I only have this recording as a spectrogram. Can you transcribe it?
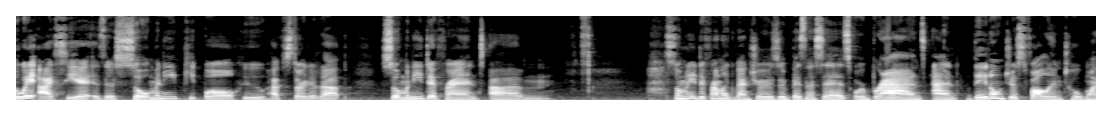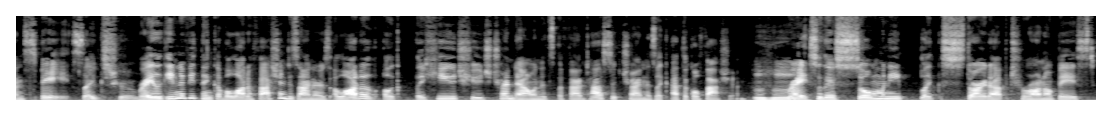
the way I see it is there's so many people who have started up so many different um, so many different like ventures or businesses or brands and they don't just fall into one space. Like It's true. right? Like even if you think of a lot of fashion designers a lot of like a huge huge trend now and it's a fantastic trend is like ethical fashion right? So there's so many like startup toronto based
